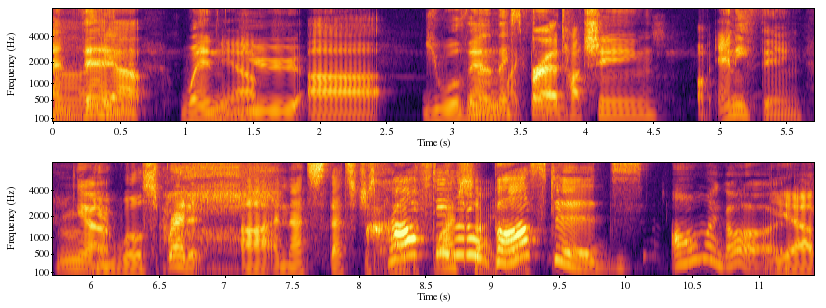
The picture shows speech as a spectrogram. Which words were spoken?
and Ah, then yeah. when Yep. you uh you will then, then they like, spread. touching of anything Yeah. you will spread it uh, and that's that's just part of crafty the life little cycle. bastards. Oh my god. Yeah.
